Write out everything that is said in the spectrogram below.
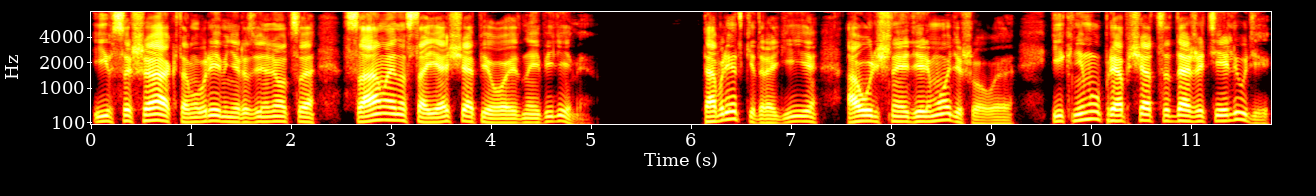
И в США к тому времени развернется самая настоящая опиоидная эпидемия. Таблетки дорогие, а уличное дерьмо дешевое, и к нему приобщатся даже те люди,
